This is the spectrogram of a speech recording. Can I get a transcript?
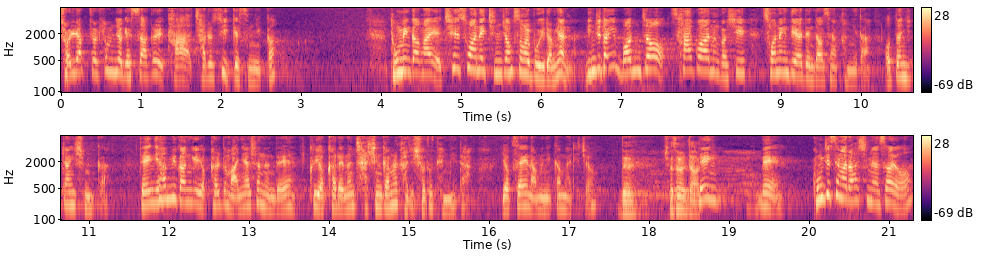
전략적 협력의 싹을 다 자를 수 있겠습니까? 동맹 강화에 최소한의 진정성을 보이려면 민주당이 먼저 사과하는 것이 선행돼야 된다고 생각합니다. 어떤 입장이십니까? 대행님 한미 관계 역할도 많이 하셨는데 그 역할에는 자신감을 가지셔도 됩니다. 역사에 남으니까 말이죠. 네. 최선을 다. 대행, 네. 공직 생활을 하시면서요.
